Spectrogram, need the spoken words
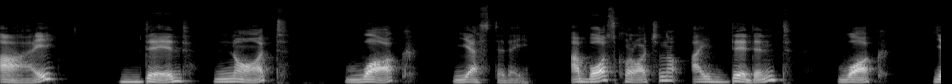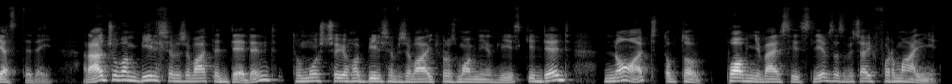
I did not walk yesterday. Або скорочено I didn't walk yesterday. Раджу вам більше вживати didn't, тому що його більше вживають в розмовній англійській. Did not, тобто повні версії слів, зазвичай формальні.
